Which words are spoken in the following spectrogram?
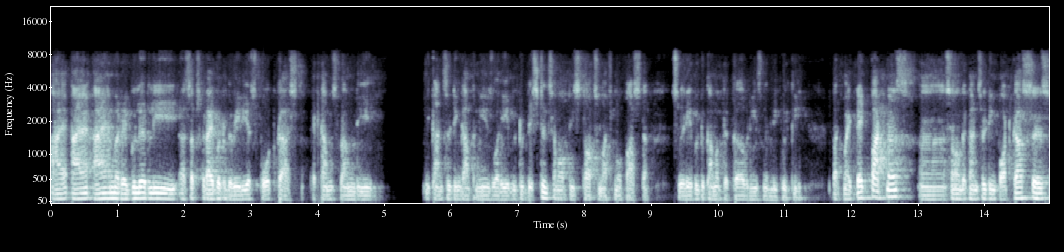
I, I, I am a regularly a subscriber to the various podcasts that comes from the, the consulting companies who are able to distill some of these thoughts much more faster. So we're able to come up the curve reasonably quickly. But my tech partners, uh, some of the consulting podcasters,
